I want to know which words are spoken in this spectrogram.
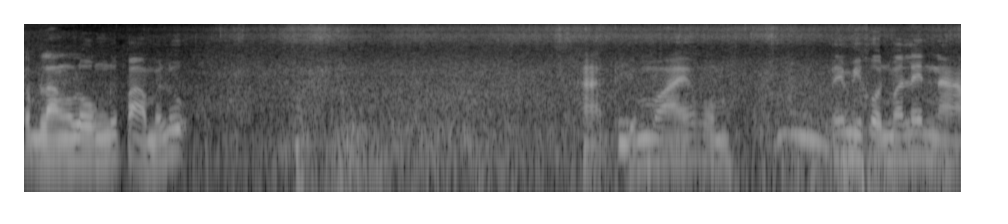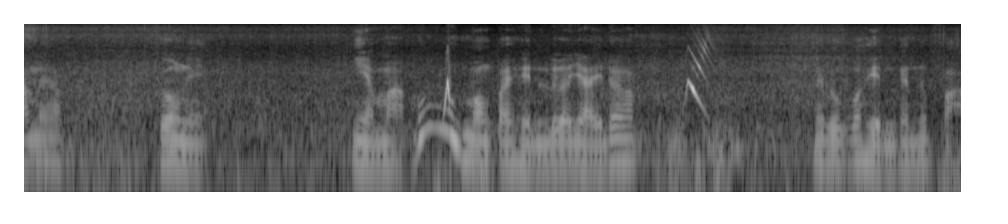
กำลังลงหรือเปล่าไม่รู้หาพิมไว้ครับผม ไม่มีคนมาเล่นน้ำเลยครับ ช่วงนี้ เงียบมากมองไปเห็นเรือใหญ่ด้วยครับ ไม่รู้ว่าเห็นกันหรือเปล่า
